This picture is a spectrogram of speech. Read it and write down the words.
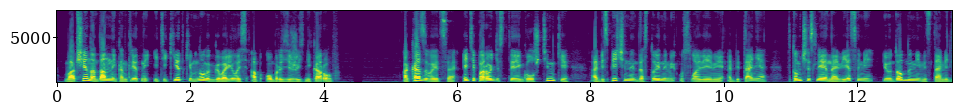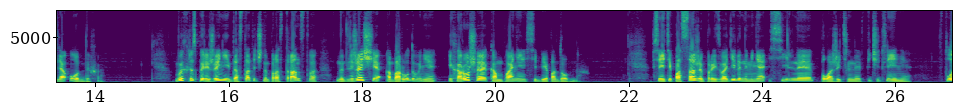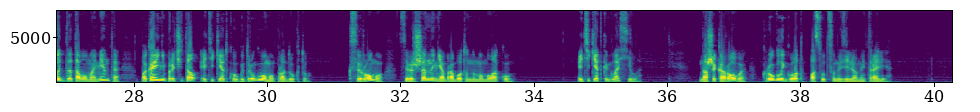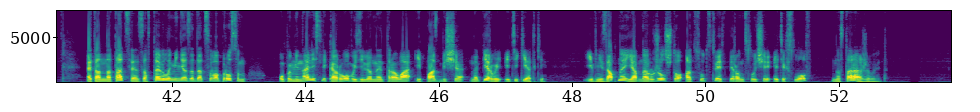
Вообще на данной конкретной этикетке много говорилось об образе жизни коров. Оказывается, эти породистые голштинки – обеспечены достойными условиями обитания, в том числе навесами и удобными местами для отдыха. В их распоряжении достаточно пространства, надлежащее оборудование и хорошая компания себе подобных. Все эти пассажи производили на меня сильное положительное впечатление, вплоть до того момента, пока я не прочитал этикетку к другому продукту, к сырому, совершенно необработанному молоку. Этикетка гласила: Наши коровы круглый год пасутся на зеленой траве. Эта аннотация заставила меня задаться вопросом, упоминались ли коровы, зеленая трава и пастбище на первой этикетке. И внезапно я обнаружил, что отсутствие в первом случае этих слов настораживает.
